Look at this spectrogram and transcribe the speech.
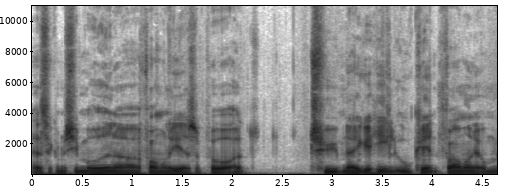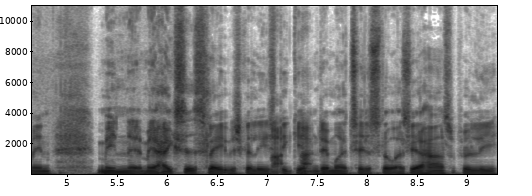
altså kan man sige, måden at formulere sig på, og typen er ikke helt ukendt for mig jo, men, men, øh, men jeg har ikke siddet slavisk og læst nej, det igennem, nej. det må jeg tilstå. Altså jeg har selvfølgelig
